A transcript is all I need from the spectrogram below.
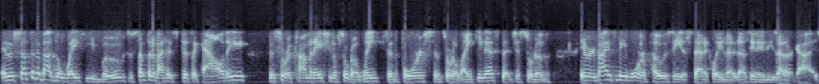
And there's something about the way he moves. There's something about his physicality. This sort of combination of sort of length and force and sort of lankiness that just sort of it reminds me more of Posey aesthetically than it does any of these other guys.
